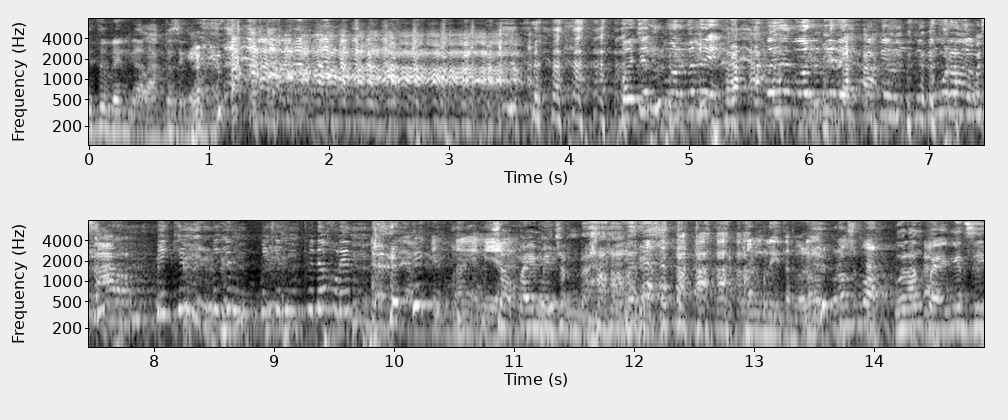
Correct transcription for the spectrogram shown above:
itu band gak laku sih kayaknya budget keluar gede budget keluar gede bikin bikin Kurang besar. bikin bikin bikin video klip yang bikin kurang ya Mia siapa yang merchandise orang beli tapi orang orang support orang pengen sih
